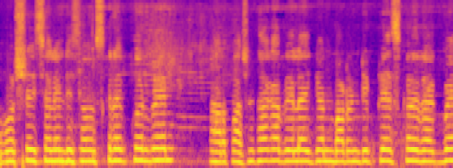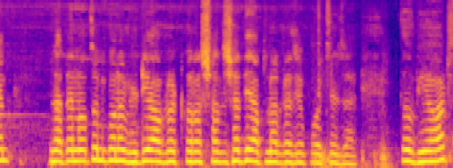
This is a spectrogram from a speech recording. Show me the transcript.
অবশ্যই চ্যানেলটি সাবস্ক্রাইব করবেন আর পাশে থাকা বেল আইকন বাটনটি প্রেস করে রাখবেন, যাতে নতুন কোনো ভিডিও আপলোড করার সাথে সাথে আপনার কাছে পৌঁছে যায়। তো ভিউয়ার্স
